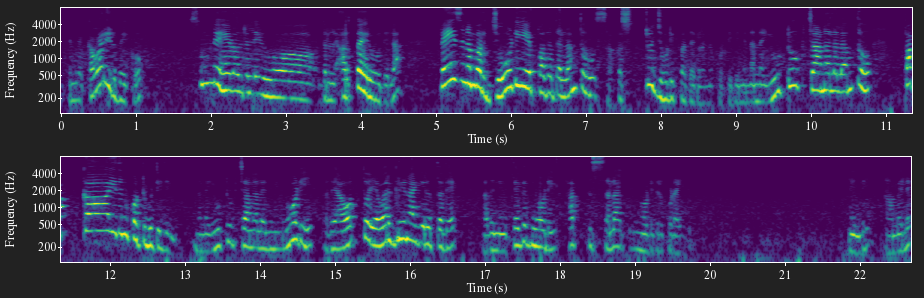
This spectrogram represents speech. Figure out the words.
ಯಾಕಂದರೆ ಕವರ್ ಇರಬೇಕು. ಸುಮ್ಮನೆ ಹೇಳೋದ್ರಲ್ಲಿ ಅದರಲ್ಲಿ ಅರ್ಥ ಇರುವುದಿಲ್ಲ. ಪೇಜ್ ನಂಬರ್ ಜೋಡಿ ಪದದಲ್ಲಂತೂ ಸಾಕಷ್ಟು ಜೋಡಿ ಪದಗಳನ್ನು ಕೊಟ್ಟಿದ್ದೀನಿ. ನನ್ನ ಯೂಟ್ಯೂಬ್ ಚಾನಲಲ್ಲಂತೂ ಪಕ್ಕಾ ಇದನ್ನು ಕೊಟ್ಟುಬಿಟ್ಟಿದ್ದೀನಿ ನನ್ನ ಯೂಟ್ಯೂಬ್ ಚಾನಲಲ್ಲಿ ನೀವು ನೋಡಿ, ಅದು ಯಾವತ್ತೂ ಎವರ್ಗ್ರೀನ್ ಆಗಿರುತ್ತದೆ. ಅದನ್ನು ನೀವು ತೆಗೆದು ನೋಡಿ, ಹತ್ತು ಸಲ ನೋಡಿದರೂ ಕೂಡ ಇದು. ಇಲ್ಲಿ ಆಮೇಲೆ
